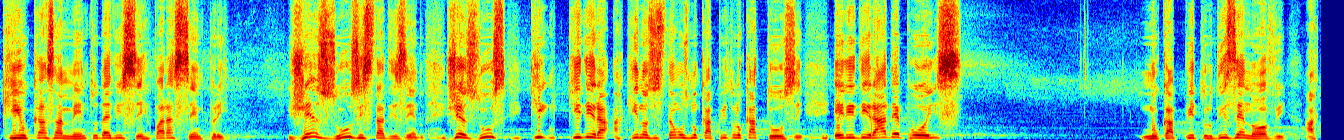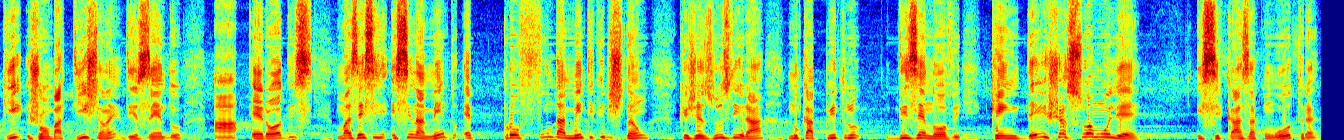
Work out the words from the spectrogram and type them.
que o casamento deve ser para sempre. Jesus está dizendo, Jesus que, que dirá, aqui nós estamos no capítulo 14, ele dirá depois, no capítulo 19, aqui João Batista, né, dizendo a Herodes, mas esse ensinamento é profundamente cristão, que Jesus dirá no capítulo 19: quem deixa sua mulher e se casa com outra,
